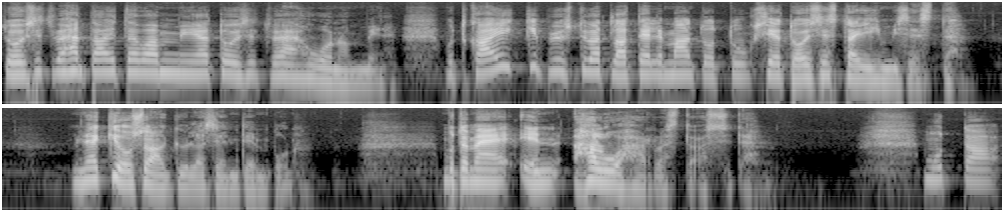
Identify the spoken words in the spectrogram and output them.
Toiset vähän taitavammin ja toiset vähän huonommin. Mutta kaikki pystyvät latelemaan totuuksia toisesta ihmisestä. Minäkin osaan kyllä sen tempun. Mutta mä en halua harrastaa sitä. Mutta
